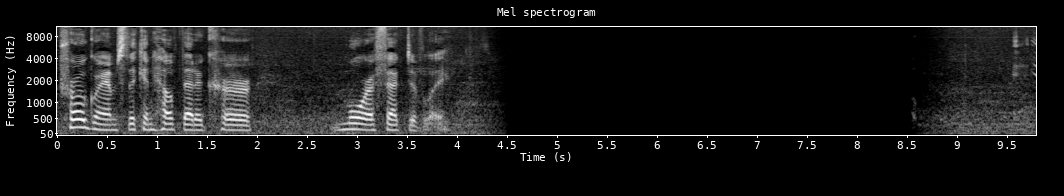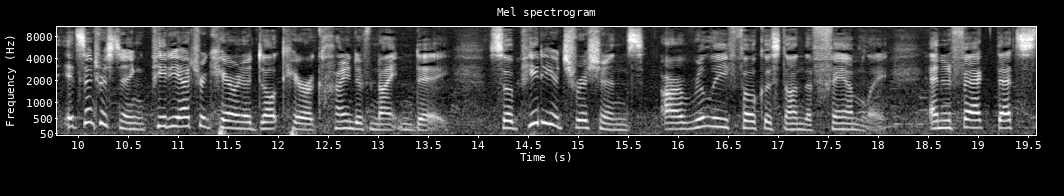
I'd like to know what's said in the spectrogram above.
programs that can help that occur more effectively. It's interesting, pediatric care and adult care are kind of night and day. So, pediatricians are really focused on the family. And in fact, that's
